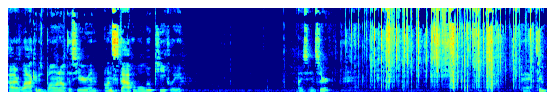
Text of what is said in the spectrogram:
Tyler Lockett, who's balling out this year, and unstoppable Luke Kuechly. Nice insert. Pack two.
